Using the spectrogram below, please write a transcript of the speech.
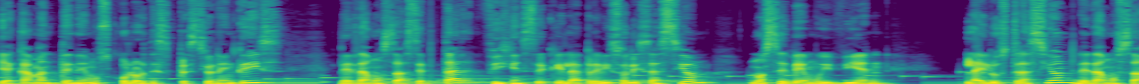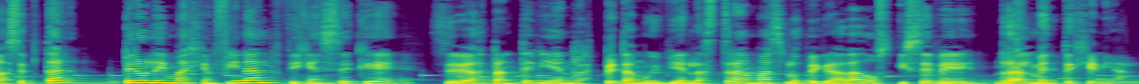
y acá mantenemos color de expresión en gris. Le damos a aceptar. Fíjense que la previsualización no se ve muy bien. La ilustración le damos a aceptar, pero la imagen final, fíjense que se ve bastante bien, respeta muy bien las tramas, los degradados y se ve realmente genial.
